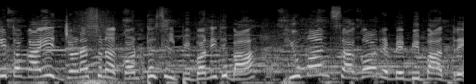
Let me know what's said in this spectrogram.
ଗୀତ ଗାଇ ଜଣାଶୁଣା କଣ୍ଠଶିଳ୍ପୀ ବନିଥିବା ହ୍ୟୁମାନ ସାଗର ଏବେ ବିବାଦରେ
